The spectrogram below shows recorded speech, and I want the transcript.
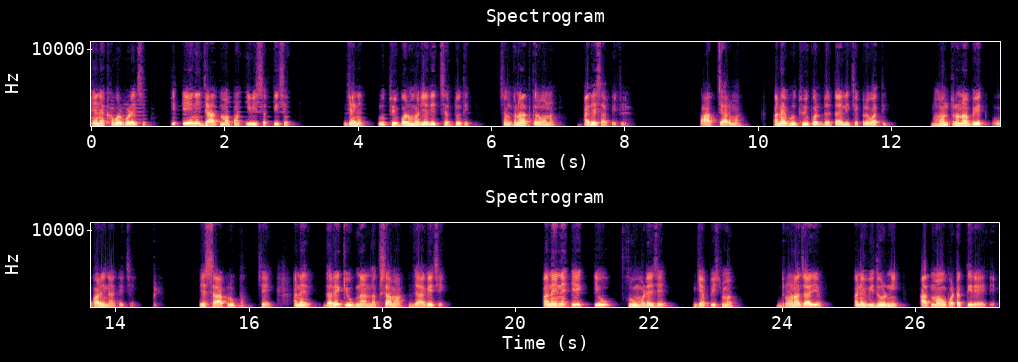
એને ખબર પડે છે કે એની જાતમાં પણ એવી શક્તિ છે, જેને પૃથ્વી પર મર્યાદિત શબ્દોથી શંખનાદ કરવાનો આદેશ આપે છે. ભાગ ચારમાં અને પૃથ્વી પર દટાયેલી ચક્રવાતી મંત્રોના ભેદ ઉઘાડી નાખે છે. જે સાપ રૂપ છે અને દરેક યુગના નકશામાં જાગે છે. અને એને એક એવું ગૃહ મળે છે, જ્યાં ભીષ્મ, દ્રોણાચાર્ય અને વિદુરની આત્માઓ ભટકતી રહે છે.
